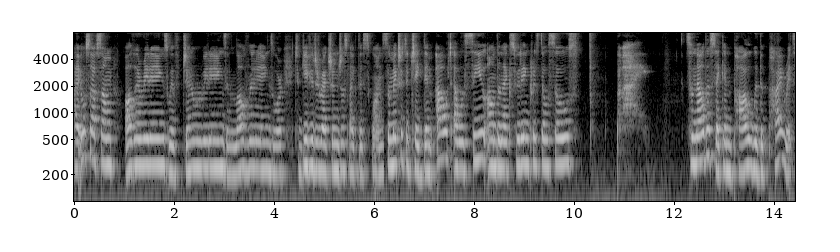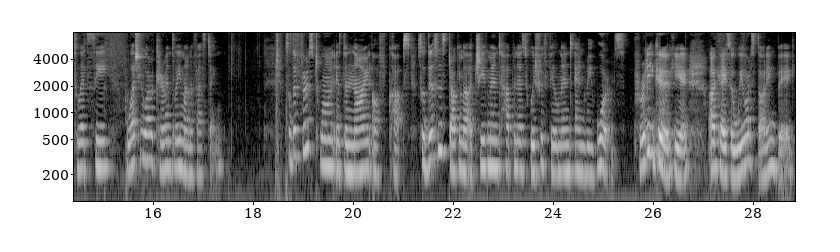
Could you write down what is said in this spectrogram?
I also have some other readings with general readings and love readings or to give you direction just like this one. So make sure to check them out. I will see you on the next reading, Crystal Souls. Bye bye. So now the second pile with the pyrites. Let's see what you are currently manifesting. So the first one is the Nine of Cups. So this is talking about achievement, happiness, wish fulfillment, and rewards. Pretty good here. Okay, so we are starting big.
